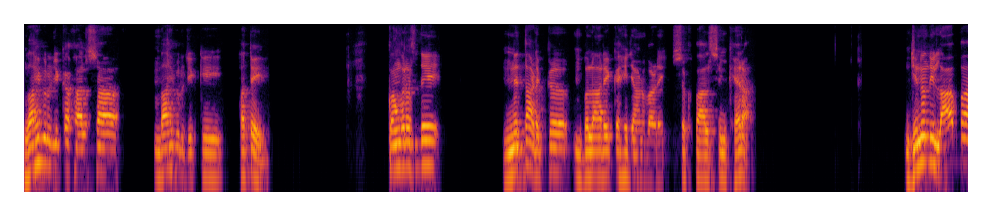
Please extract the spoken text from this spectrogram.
ਵਾਹਿਗੁਰੂ ਜੀ ਕਾ ਖਾਲਸਾ, ਵਾਹਿਗੁਰੂ ਜੀ ਕੀ ਫਤਿਹ। ਕਾਂਗਰਸ ਦੇ ਨਿਧੜਕ ਬੁਲਾਰੇ ਕਹੇ ਜਾਣ ਵਾਲੇ ਸੁਖਪਾਲ ਸਿੰਘ ਖਹਿਰਾ, ਜਿਨ੍ਹਾਂ ਦੀ ਲਾਭਾ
